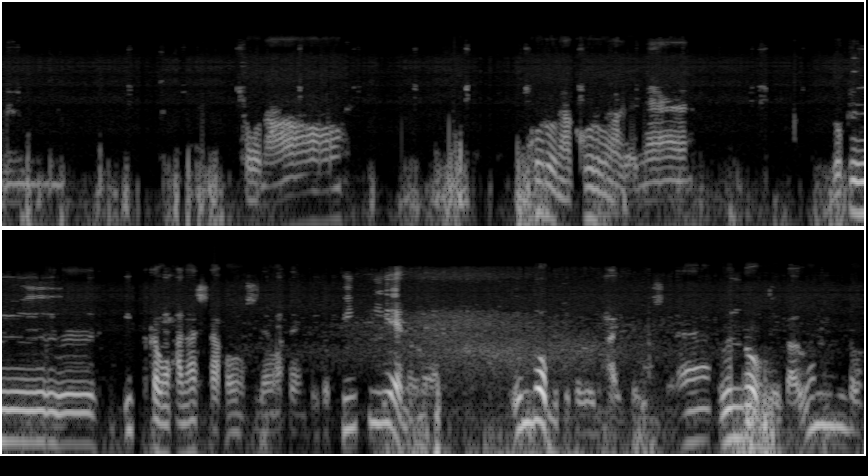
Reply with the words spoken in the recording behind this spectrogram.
うん、そうな。コロナコロナでね、僕、いつかも話したかもしれませんけど、PTA のね、運動部ってところに入ってましてね、運動部というか、運動、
